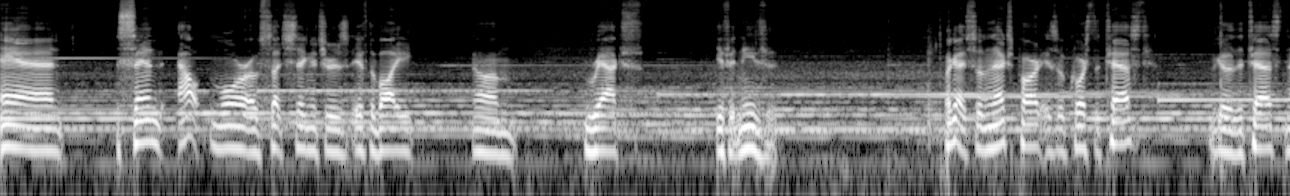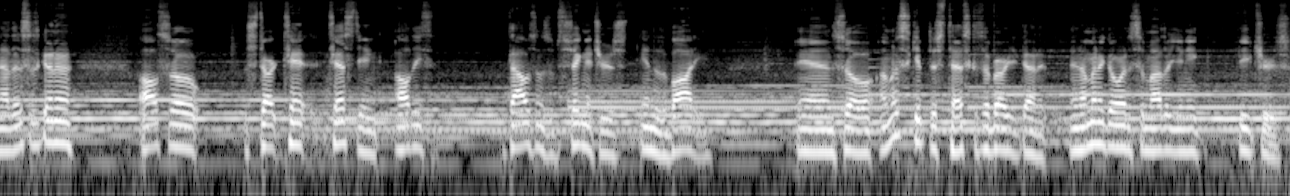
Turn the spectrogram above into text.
and send out more of such signatures if the body um, reacts if it needs it. Okay, so the next part is, of course, the test. We go to the test. Now, this is going to also start te- testing all these thousands of signatures into the body. And so I'm going to skip this test because I've already done it. And I'm going to go into some other unique features.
